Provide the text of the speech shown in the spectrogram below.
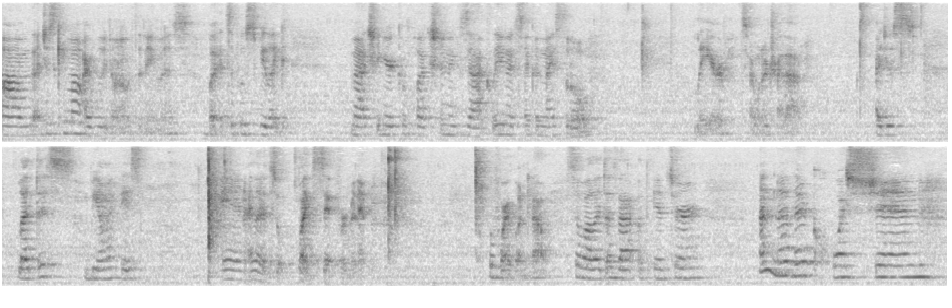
um, that just came out. I really don't know what the name is, but it's supposed to be like matching your complexion exactly and it's like a nice little layer. So I want to try that. I just let this be on my face and I let it so, like sit for a minute before I blend it out. So while it does that, let's answer another question.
